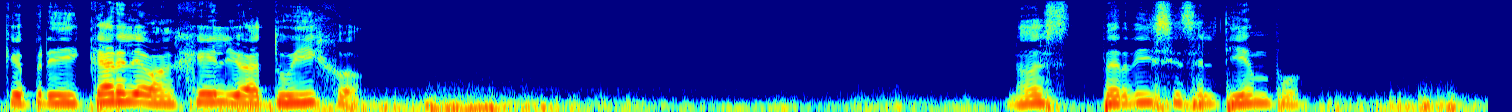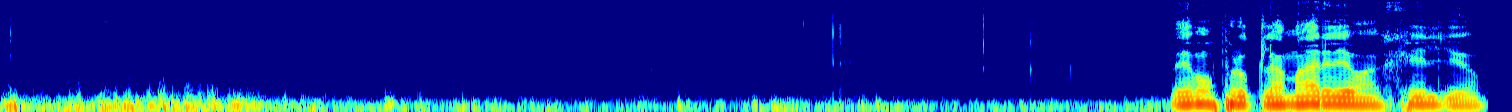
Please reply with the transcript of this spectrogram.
que predicar el Evangelio a tu hijo. No desperdicies el tiempo. Debemos proclamar el Evangelio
